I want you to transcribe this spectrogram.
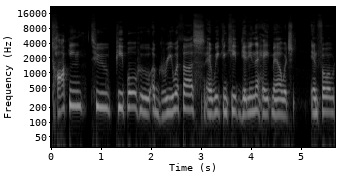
talking to people who agree with us and we can keep getting the hate mail, which info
